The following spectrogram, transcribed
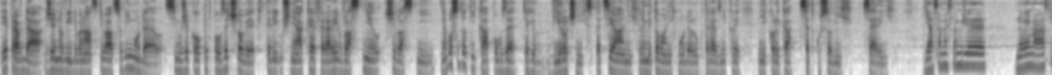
Je pravda, že nový 12-válcový model si může koupit pouze člověk, který už nějaké Ferrari vlastnil či vlastní, nebo se to týká pouze těch výročních, speciálních, limitovaných modelů, které vznikly v několika setkusových sériích? Já si myslím, že nový 12,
